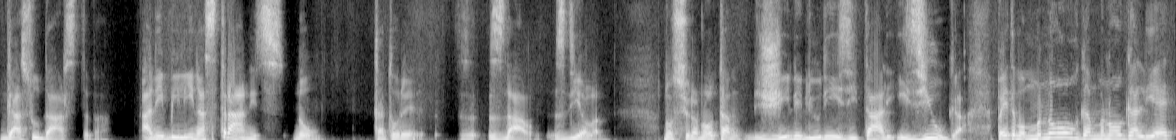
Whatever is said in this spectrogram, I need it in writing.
государство. Они были иностранец, ну, который з- сдал, сделал. Но все равно там жили люди из Италии, из юга. Поэтому много-много лет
